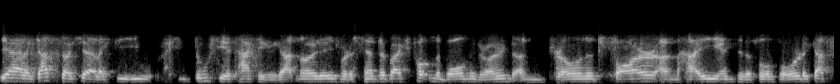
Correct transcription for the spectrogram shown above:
Yeah, like that's such a like you, you don't see a tactic like that nowadays where the centre back's putting the ball on the ground and drilling it far and high into the full forward. Like that's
